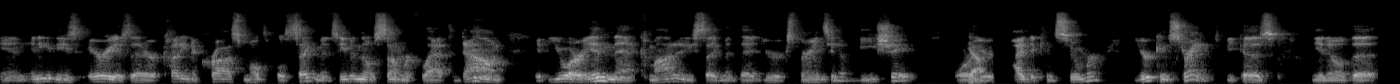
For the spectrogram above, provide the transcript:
and any of these areas that are cutting across multiple segments even though some are flat to down if you are in that commodity segment that you're experiencing a v shape or yeah. you're tied to consumer you're constrained because you know the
